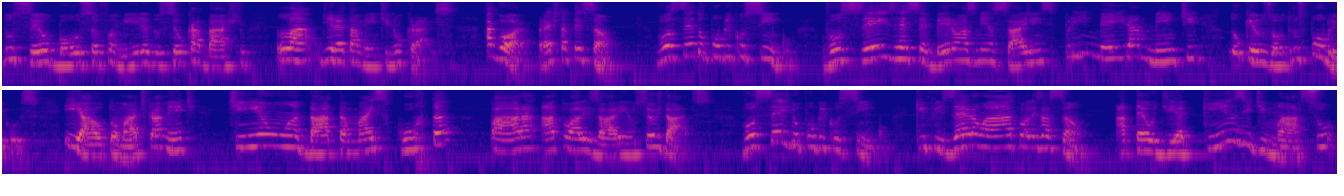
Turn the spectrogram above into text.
do seu Bolsa Família, do seu cadastro lá diretamente no CRAS. Agora, presta atenção. Você do público 5, vocês receberam as mensagens primeiramente do que os outros públicos e automaticamente tinham uma data mais curta para atualizarem os seus dados. Vocês do público 5 que fizeram a atualização até o dia 15 de março,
